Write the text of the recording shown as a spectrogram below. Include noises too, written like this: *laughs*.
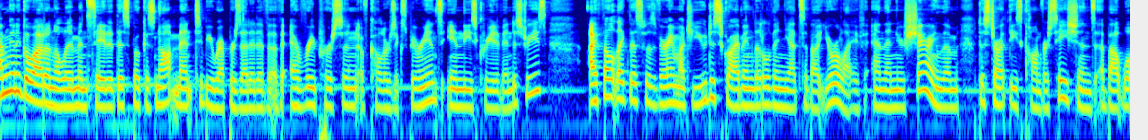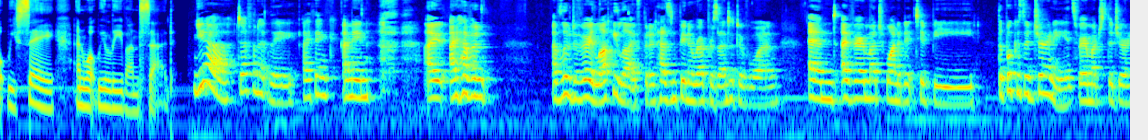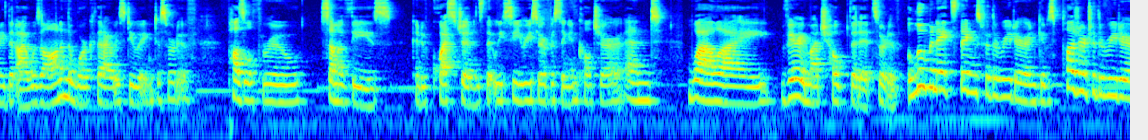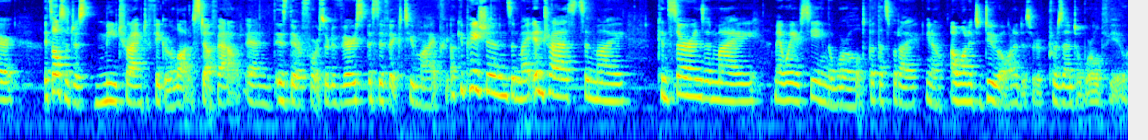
I'm going to go out on a limb and say that this book is not meant to be representative of every person of color's experience in these creative industries. I felt like this was very much you describing little vignettes about your life, and then you're sharing them to start these conversations about what we say and what we leave unsaid. Yeah, definitely. I think, I mean, *laughs* I, I haven't, I've lived a very lucky life, but it hasn't been a representative one. And I very much wanted it to be the book is a journey. It's very much the journey that I was on and the work that I was doing to sort of puzzle through some of these kind of questions that we see resurfacing in culture. And while I very much hope that it sort of illuminates things for the reader and gives pleasure to the reader, it's also just me trying to figure a lot of stuff out and is therefore sort of very specific to my preoccupations and my interests and my concerns and my my way of seeing the world but that's what i you know i wanted to do. I wanted to sort of present a worldview.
